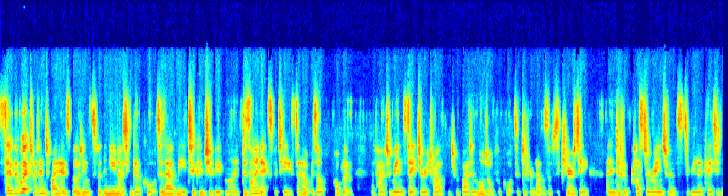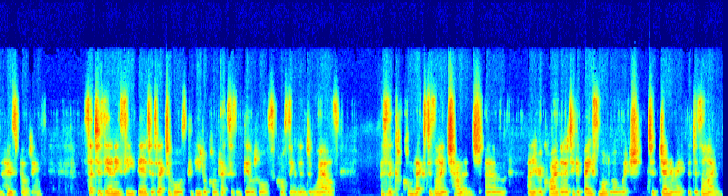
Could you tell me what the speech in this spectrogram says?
So the work to identify host buildings for the new Nightingale Courts allowed me to contribute my design expertise to help resolve the problem of how to reinstate jury trials and to provide a model for courts of different levels of security and in different cluster arrangements to be located in host buildings, such as the NAC theatres, lecture halls, cathedral complexes and guild halls across England and Wales. This is a complex design challenge um, and it required that I take a base model on which to generate the design.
